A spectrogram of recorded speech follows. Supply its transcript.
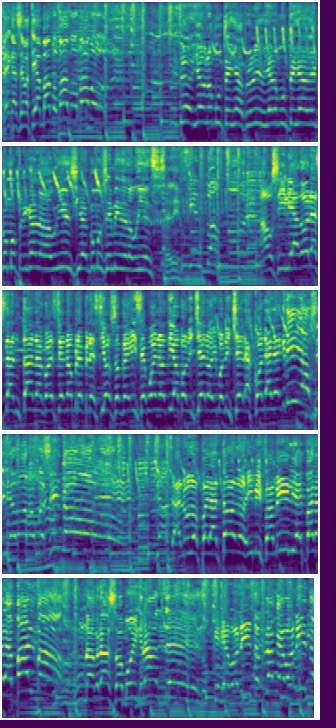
Venga, Sebastián, vamos, vamos, vamos. Ya, ya hablamos ya, Florio, ya hablamos ya de cómo explicar la audiencia, cómo se mide la audiencia. Se dijo. Auxiliadora Santana con ese nombre precioso que dice buenos días bolicheros y bolicheras con alegría, auxiliadora, un besito. Saludos para todos y mi familia y para La Palma. Un abrazo muy grande. Qué bonito, Flo, qué bonito.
